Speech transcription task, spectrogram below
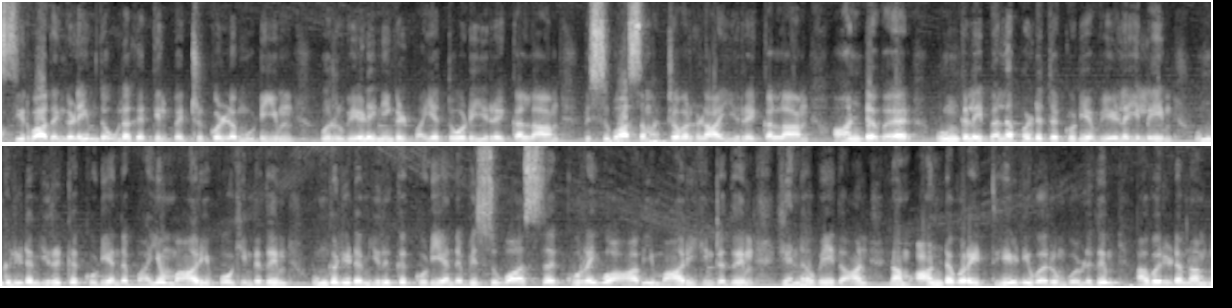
ஆசீர்வாதங்களையும் இந்த உலகத்தில் பெற்றுக்கொள்ள முடியும். ஒருவேளை நீங்கள் பயத்தோடு இருக்கலாம் விசுவாசமற்றவர்களாய் இருக்கலாம். ஆண்டவர் உங்களை பலப்படுத்தக்கூடிய வேளையிலே உங்களிடம் இருக்க இருக்கக்கூடிய அந்த பயம் மாறி போகின்றது. உங்களிடம் இருக்கக்கூடிய அந்த விசுவாச குறைவு ஆவி மாறுகின்றது. எனவே தான் நாம் ஆண்டவரை தேடி வரும் பொழுது அவரிடம் நாம்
